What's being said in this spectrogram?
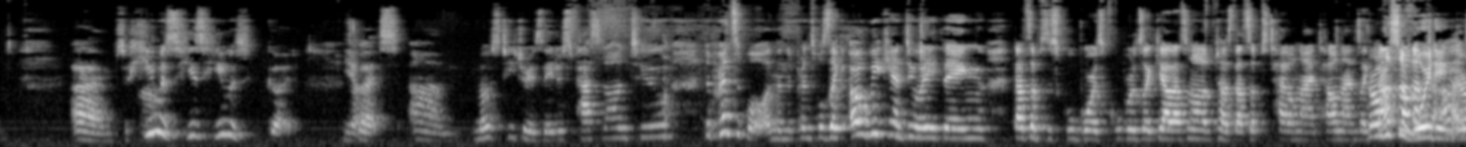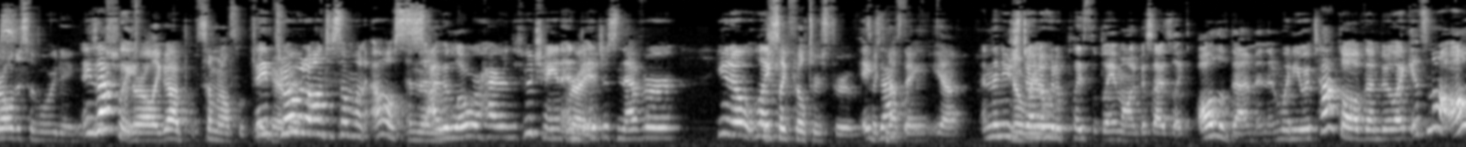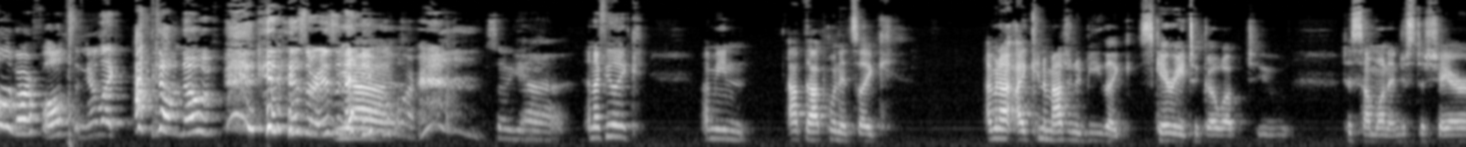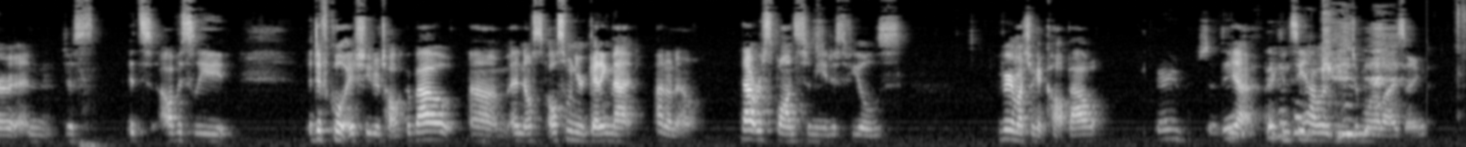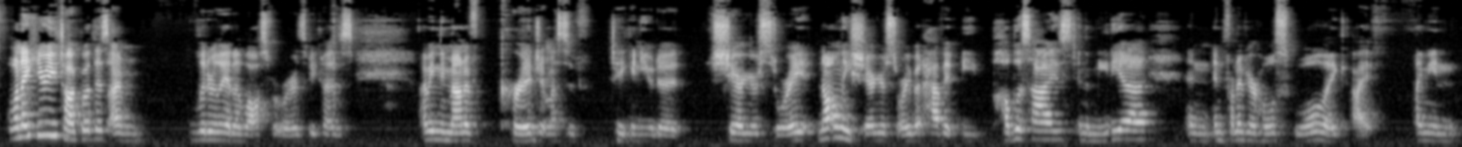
Um, so he was he's he was good. Yeah. But um, most teachers they just pass it on to the principal, and then the principal's like, "Oh, we can't do anything. That's up to the school board." School board's like, "Yeah, that's not up to us. That's up to Title IX. Title IX's like, they're all just avoiding. They're all just avoiding. Exactly. They're all like, "Oh, someone else will take They throw it on to someone else, and then, either lower or higher in the food chain, and right. it just never you know, like just like filters through. It's exactly. like nothing. Yeah. And then you just no don't real. know who to place the blame on besides like all of them. And then when you attack all of them, they're like, it's not all of our faults. And you're like, I don't know if it is or isn't yeah. anymore. So yeah. yeah. And I feel like, I mean, at that point, it's like, I mean, I, I can imagine it'd be like scary to go up to to someone and just to share and just it's obviously a difficult issue to talk about. Um, and also, also when you're getting that, I don't know, that response to me just feels very much like a cop out. Very much so. They, yeah, they I can see how it would be demoralizing. when I hear you talk about this, I'm literally at a loss for words because, I mean, the amount of courage it must have taken you to share your story. Not only share your story, but have it be publicized in the media and in front of your whole school. Like I, I mean,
